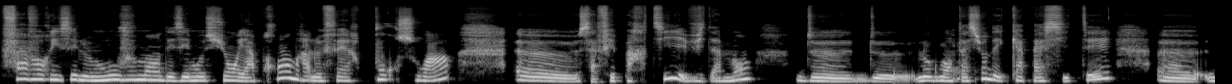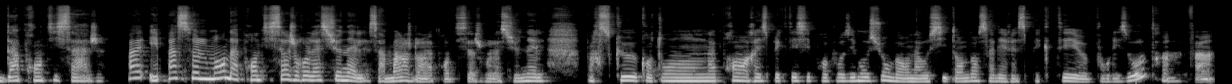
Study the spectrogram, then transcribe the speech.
favoriser le mouvement des émotions et apprendre à le faire pour soi, ça fait partie évidemment de, de l'augmentation des capacités euh, d'apprentissage et pas seulement d'apprentissage relationnel. Ça marche dans l'apprentissage relationnel parce que quand on apprend à respecter ses propres émotions, ben on a aussi tendance à les respecter euh, pour les autres, enfin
